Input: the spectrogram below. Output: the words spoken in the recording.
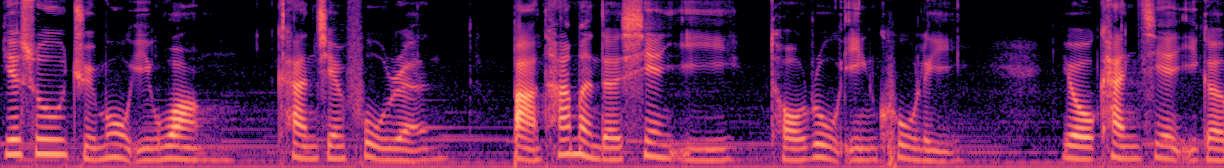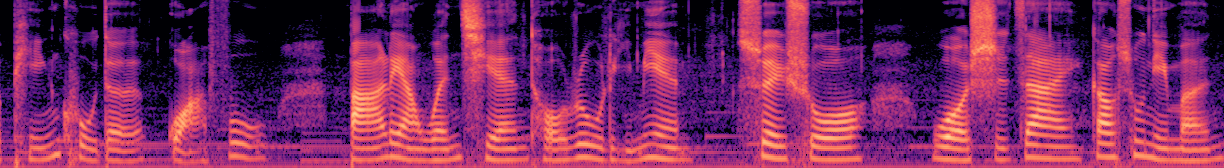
耶稣举目一望，看见妇人把他们的现仪投入银库里。又看见一个贫苦的寡妇，把两文钱投入里面，遂说：“我实在告诉你们，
